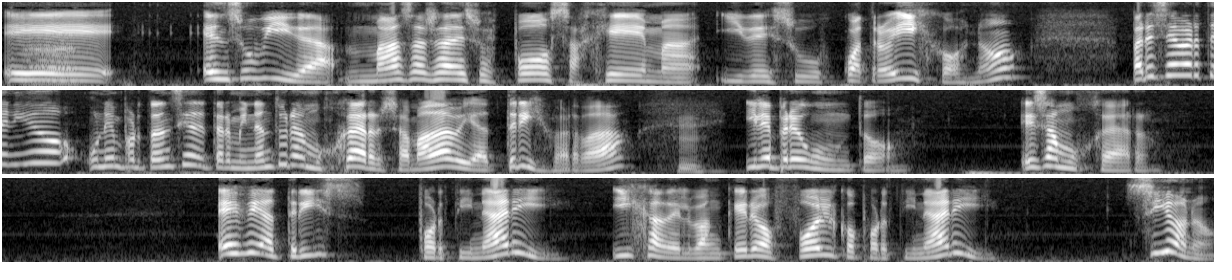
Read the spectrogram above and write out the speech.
Eh, en su vida, más allá de su esposa, Gema, y de sus cuatro hijos, ¿no? Parece haber tenido una importancia determinante una mujer llamada Beatriz, ¿verdad? Hmm. Y le pregunto, esa mujer, ¿es Beatriz Portinari, hija del banquero Folco Portinari? ¿Sí o no?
